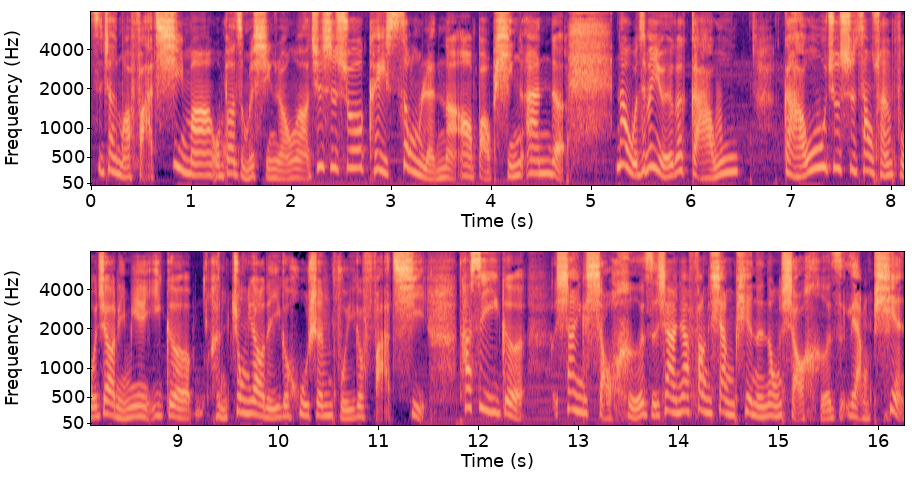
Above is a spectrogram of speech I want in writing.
这叫什么法器吗？我不知道怎么形容啊，就是说可以送人呐，啊，保平安的。那我这边有一个嘎乌。”嘎乌就是藏传佛教里面一个很重要的一个护身符，一个法器。它是一个像一个小盒子，像人家放相片的那种小盒子，两片。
